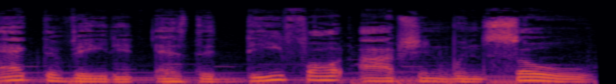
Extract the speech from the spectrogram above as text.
activated as the default option when sold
